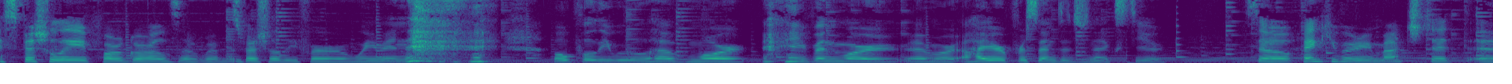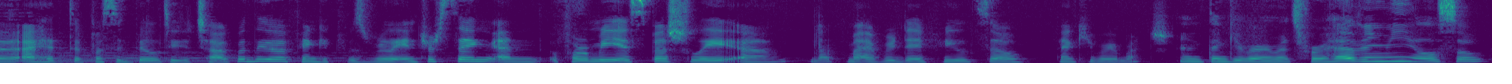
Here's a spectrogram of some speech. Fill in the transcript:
Especially for girls or women. Especially for women. Hopefully, we will have more, even more, uh, more higher percentage next year. So thank you very much that uh, I had the possibility to talk with you. I think it was really interesting and for me especially uh, not my everyday field. So thank you very much. And thank you very much for having me also.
